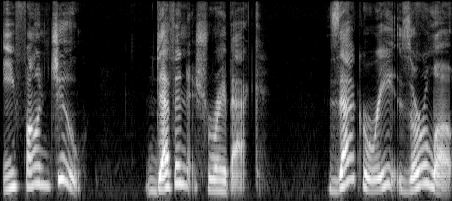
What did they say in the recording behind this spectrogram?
Yifan Zhu, Devin Schrebeck, Zachary Zerlo.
